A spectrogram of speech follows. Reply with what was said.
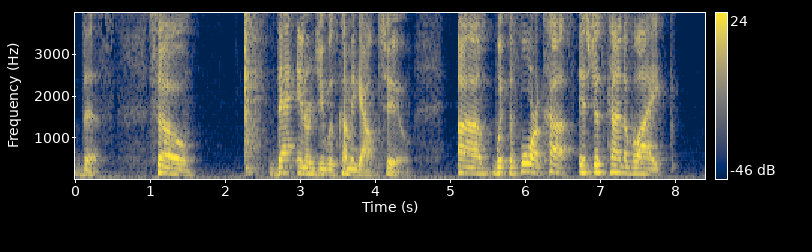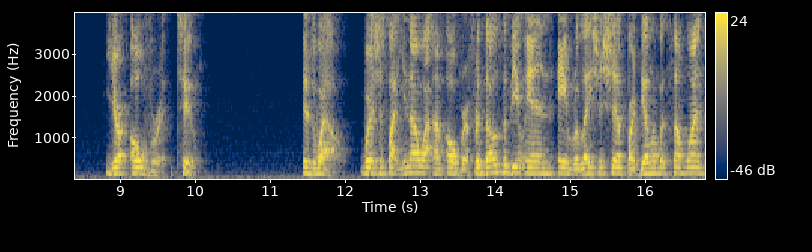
this. So that energy was coming out too. Um, with the four of cups, it's just kind of like you're over it too, as well where it's just like, you know what, I'm over it. For those of you in a relationship or dealing with someone,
